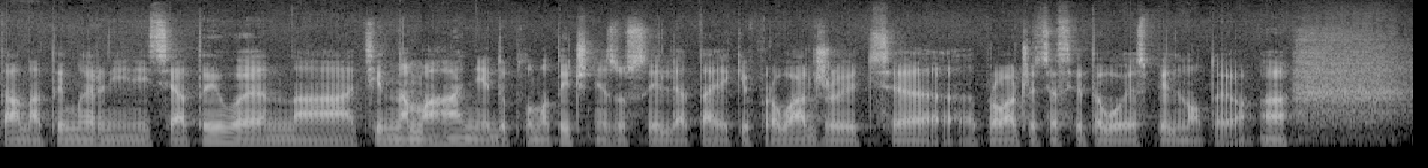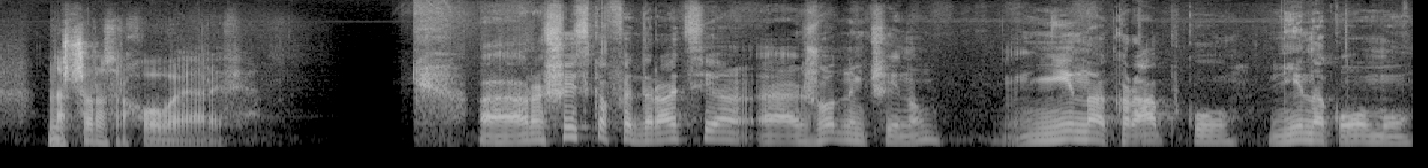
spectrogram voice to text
та на ті мирні ініціативи, на ті намагання і дипломатичні зусилля, та які впроваджують е, впроваджуються світовою спільнотою. На що розраховує РФ? Е, Російська Федерація е, жодним чином ні на крапку, ні на кому,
